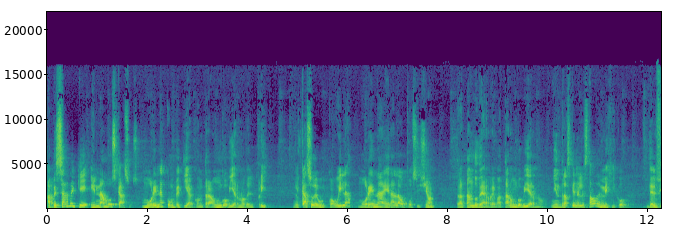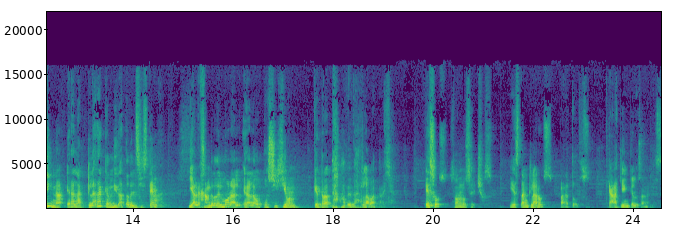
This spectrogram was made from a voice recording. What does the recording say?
a pesar de que en ambos casos Morena competía contra un gobierno del PRI, en el caso de Coahuila, Morena era la oposición, tratando de arrebatar un gobierno, mientras que en el Estado de México Delfina era la clara candidata del sistema y Alejandra del Moral era la oposición que trataba de dar la batalla. Esos son los hechos y están claros para todos, cada quien que los analice.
